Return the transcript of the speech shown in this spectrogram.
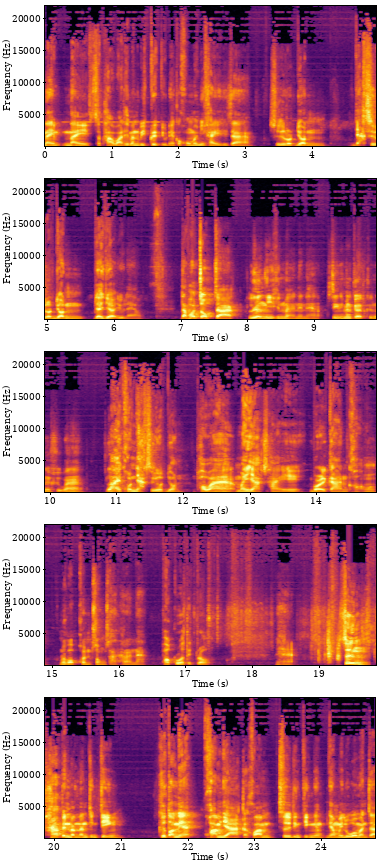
ในในสภาวะที่มันวิกฤตอยู่เนี่ยก็คงไม่มีใครที่จะซื้อรถยนต์ อยากซื้อรถยนต์เยอะๆอยู่แล้ว แต่พอจบจากเรื่องนี้ขึ้นมาเนี่ยนะฮะสิ่งที่มันเกิดขึ้นก็คือว่าหลายคนอยากซื้อรถยนต์ เพราะว่าไม่อยากใช้บริการของระบบขนส่งสาธารณะ เพราะกลัวติดโรคนะฮะซึ่งถ้าเป็นแบบนั้นจริง ๆ คือตอนนี้ความอยากกับความซื้อจริง ๆ ยังยังไม่รู้ว่ามันจะ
